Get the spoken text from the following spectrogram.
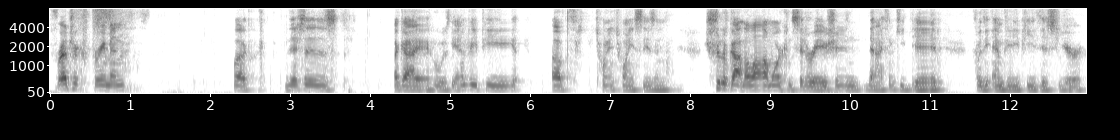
Frederick Freeman. Look, This is a guy who was the MVP of the 2020 season. Should have gotten a lot more consideration than I think he did for the MVP this year,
